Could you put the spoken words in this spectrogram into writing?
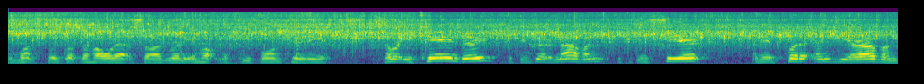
And once we've got the whole outside really hot, we'll keep on turning it. Now what you can do, if you've got an oven, if you can sear it and then put it into your oven.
